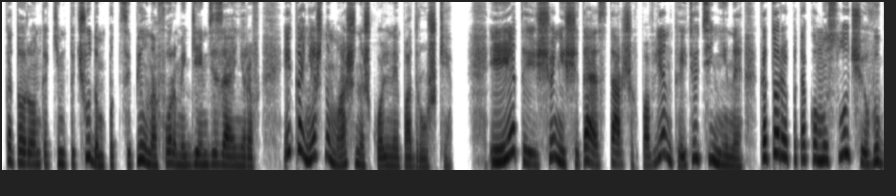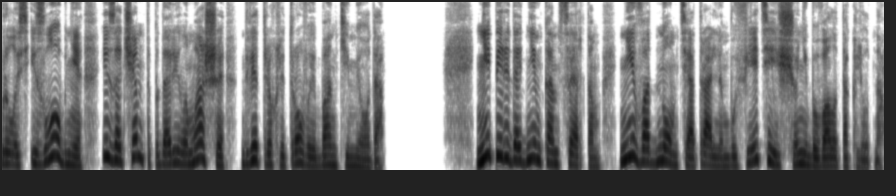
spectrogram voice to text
которую он каким-то чудом подцепил на форуме геймдизайнеров, и, конечно, Машины школьные подружки. И это еще не считая старших Павленко и тети Нины, которая по такому случаю выбралась из Лобни и зачем-то подарила Маше две трехлитровые банки меда. Ни перед одним концертом, ни в одном театральном буфете еще не бывало так людно.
